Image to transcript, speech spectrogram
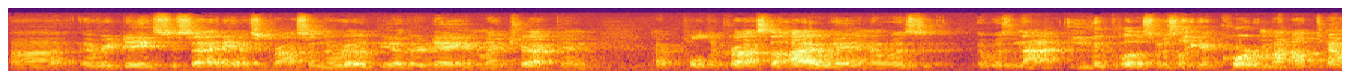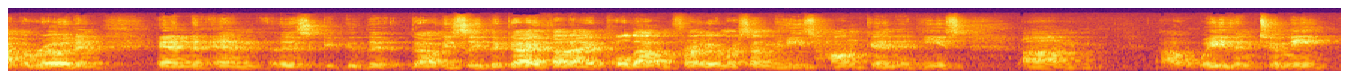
uh, everyday society, I was crossing the road the other day in my truck and I pulled across the highway and it was it was not even close. It was like a quarter mile down the road and and and this, the, obviously the guy thought I had pulled out in front of him or something. He's honking and he's um, uh, waving to me,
